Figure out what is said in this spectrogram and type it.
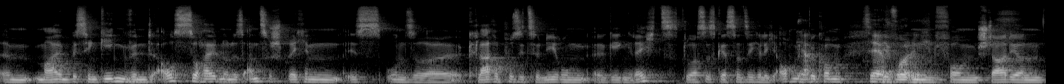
ähm, mal ein bisschen Gegenwind auszuhalten und es anzusprechen, ist unsere klare Positionierung äh, gegen rechts. Du hast es gestern sicherlich auch mitbekommen. Ja, sehr Wir wurden vom Stadion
